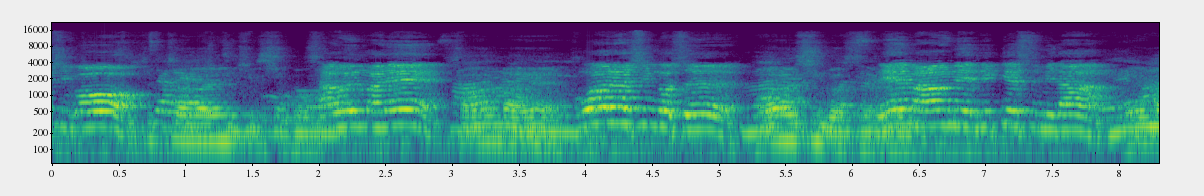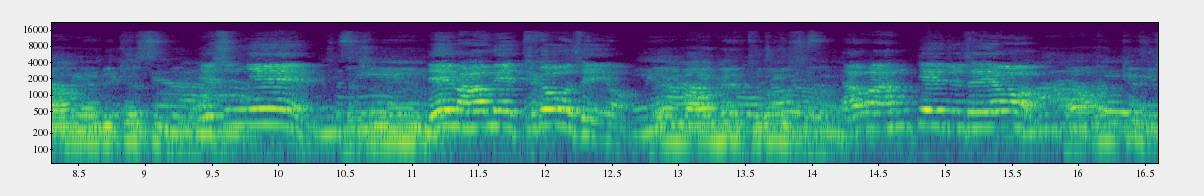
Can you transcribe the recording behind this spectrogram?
죽으시고 십자가에 죽으시고 사흘 만에 사흘 만에 부활하신 것을 부활하신 것을 내 마음에 믿겠습니다. 내 마음에 믿겠습니다. 예수님, 예수님, 내 마음에 들어오세요. 내 마음에 들어오세요. 나와 함께 해주세요. 나와 함께 해주세요.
